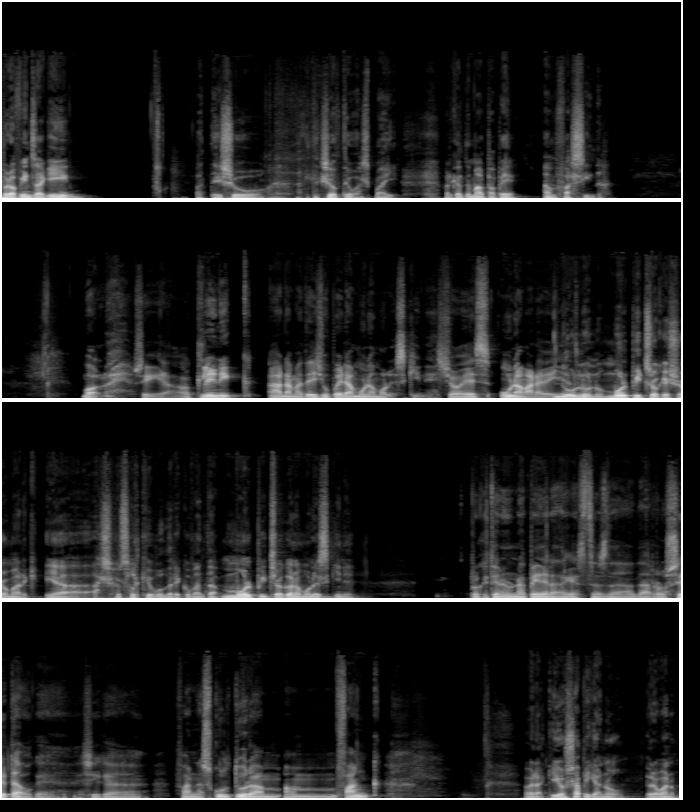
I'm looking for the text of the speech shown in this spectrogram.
Però fins aquí et deixo, et deixo el teu espai, perquè el tema del paper em fascina. Molt bé. O sigui, el clínic ara mateix opera amb una Moleskine. Això és una meravella. No, no, no. Molt pitjor que això, Marc. Ja, això és el que voldré comentar. Molt pitjor que una Moleskine. Però que tenen una pedra d'aquestes de, de roseta o què? Així que fan escultura amb, amb fang. A veure, que jo sàpiga no, però bueno,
